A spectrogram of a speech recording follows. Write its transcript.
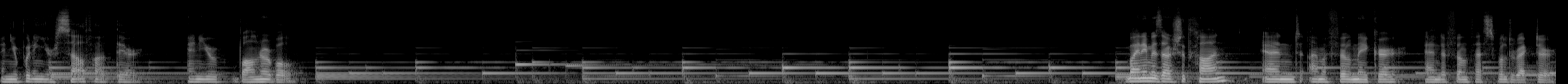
and you're putting yourself out there and you're vulnerable. My name is Arshad Khan and I'm a filmmaker and a film festival director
